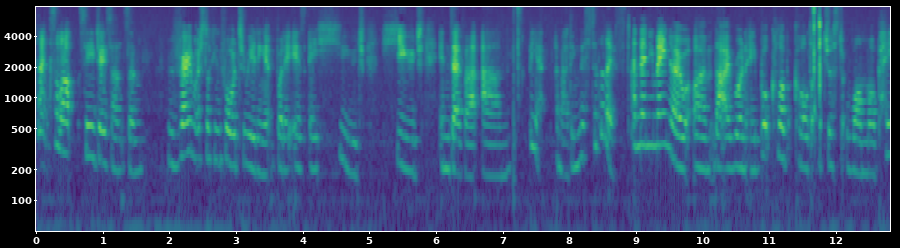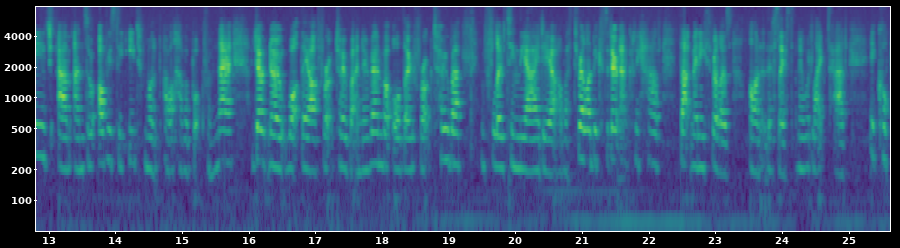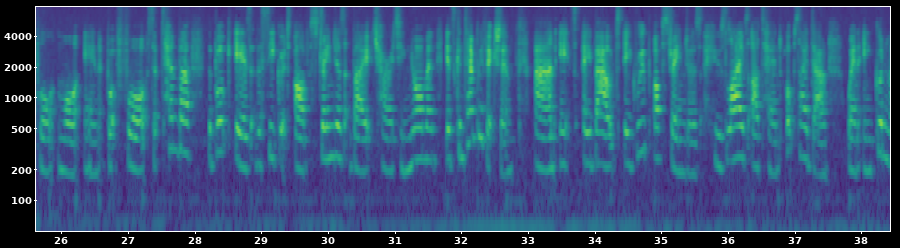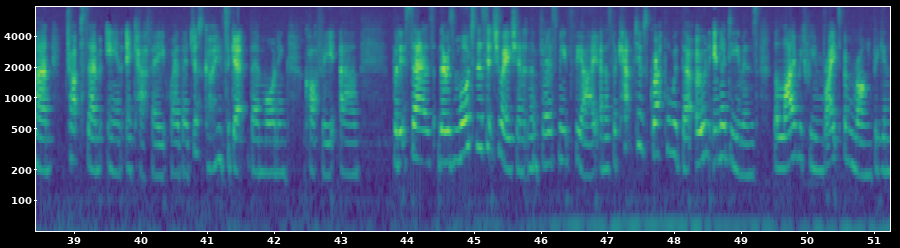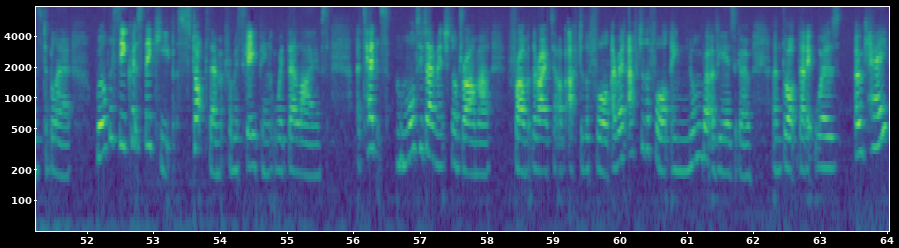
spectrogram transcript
thanks a lot CJ Sansom. Very much looking forward to reading it but it is a huge huge endeavour um, but yeah I'm adding this to the list. And then you may know um, that I run a book club called Just One More Page um, and so obviously each month I will have a book from there. I don't know what they are for October and November although for October I'm floating the idea of a thriller because I don't actually have that many thrillers on this list and I would like to add a couple more in but for September the book is The Secret of Strangers by Charity Norman. It's contemporary fiction and it's about a group of strangers whose lives are turned upside down when a gunman traps them in a cafe where they're just going to get their morning coffee. Um, but it says, there is more to the situation than first meets the eye, and as the captives grapple with their own inner demons, the line between right and wrong begins to blur. Will the secrets they keep stop them from escaping with their lives? A tense, multi-dimensional drama from the writer of After the Fall. I read After the Fall a number of years ago and thought that it was okay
